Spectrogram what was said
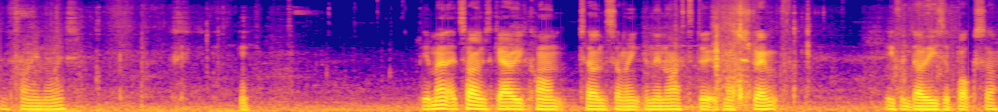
That's a funny noise. the amount of times Gary can't turn something and then I have to do it with my strength, even though he's a boxer.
